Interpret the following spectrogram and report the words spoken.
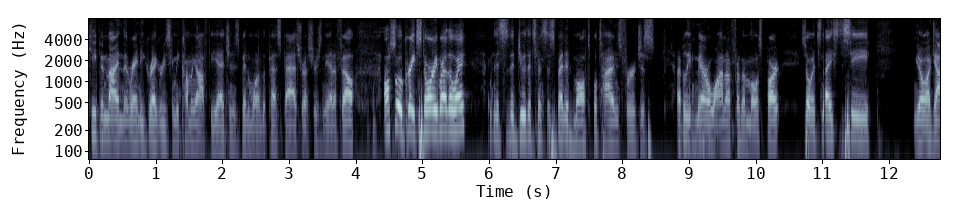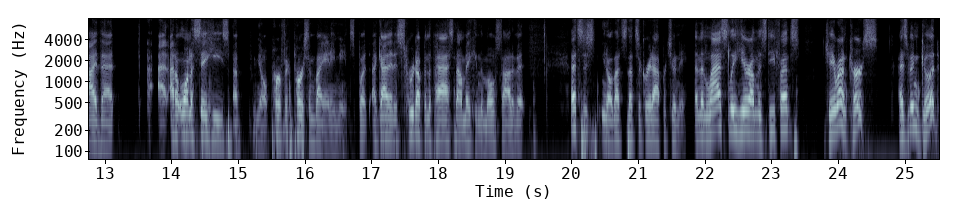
Keep in mind that Randy Gregory's going to be coming off the edge and has been one of the best pass rushers in the NFL. Also, a great story, by the way. I mean, this is the dude that's been suspended multiple times for just, I believe, marijuana for the most part. So it's nice to see, you know, a guy that I, I don't want to say he's a you know perfect person by any means, but a guy that has screwed up in the past now making the most out of it. That's just you know that's that's a great opportunity. And then lastly, here on this defense, Jayron Kearse has been good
